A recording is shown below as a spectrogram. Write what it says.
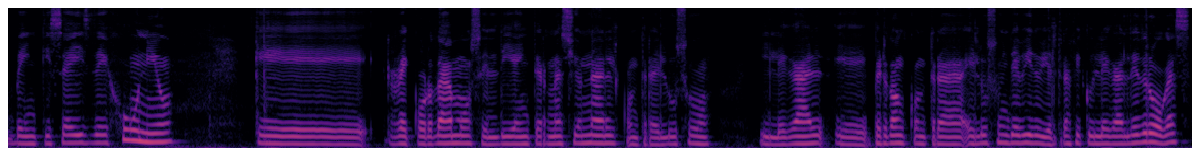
26 de junio, que recordamos el Día Internacional contra el uso ilegal, eh, perdón, contra el uso indebido y el tráfico ilegal de drogas,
